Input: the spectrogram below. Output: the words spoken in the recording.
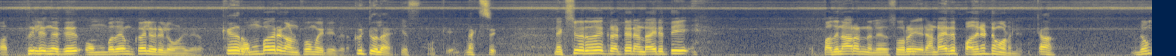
പത്തിൽ നിങ്ങൾക്ക് ഒമ്പതേ മുക്കാൽ ഒരു ലോൺ തരും. ഒമ്പതര കൺഫേം ആയിട്ട് തരും. കിട്ടൂലേ? യെസ് ഓക്കെ നെക്സ്റ്റ് നെക്സ്റ്റ് വരുന്നത് ക്രെറ്റ രണ്ടായിരത്തി പതിനാറ് അല്ലേ സോറി രണ്ടായിരത്തി പതിനെട്ട് മോഡൽ ആ. ഇതും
